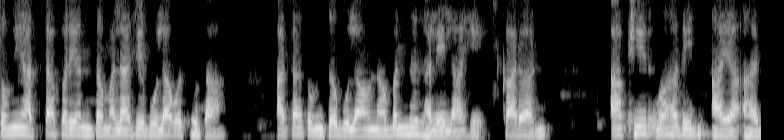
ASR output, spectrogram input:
तुम्ही आतापर्यंत मला जे बोलावत होता आता तुमचं बोलावणं बंद झालेलं आहे. कारण अखेर वह दिन आया आज.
